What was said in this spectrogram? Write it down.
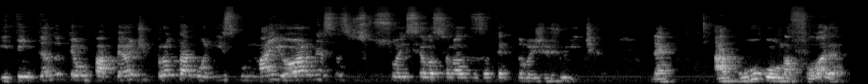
E tentando ter um papel de protagonismo maior nessas discussões relacionadas à tecnologia jurídica, né? A Google lá fora,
